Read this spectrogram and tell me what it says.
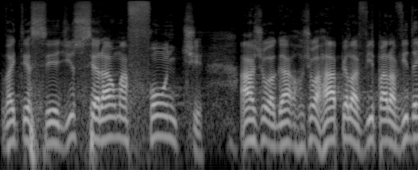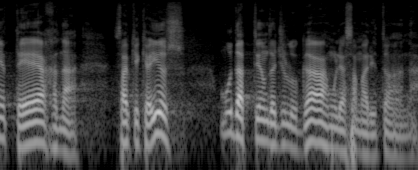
vai ter sede. Isso será uma fonte a jogar, jorrar pela vida, para a vida eterna. Sabe o que é isso? Muda a tenda de lugar, mulher samaritana.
